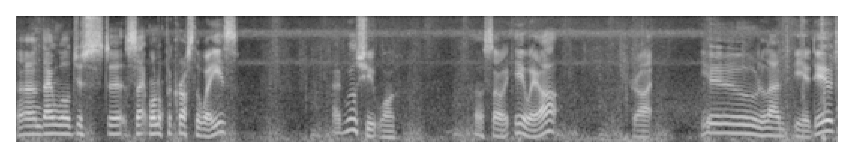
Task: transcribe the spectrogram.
And then we'll just uh, set one up across the ways and we'll shoot one. Oh, so here we are. Right. You land here, dude.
